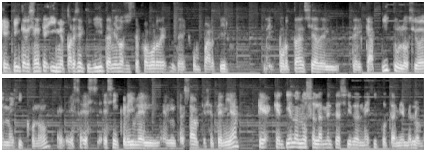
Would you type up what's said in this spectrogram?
Qué, interesante. Y me parece que Gigi también nos hiciste el favor de, compartir la importancia del, capítulo Ciudad de México, ¿no? Es, es, increíble el, el que se tenía, que, entiendo no solamente ha sido en México, también lo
